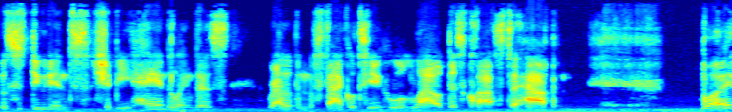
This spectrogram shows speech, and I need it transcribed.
the students should be handling this rather than the faculty who allowed this class to happen. But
